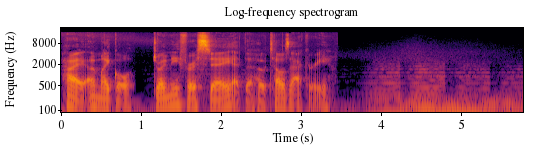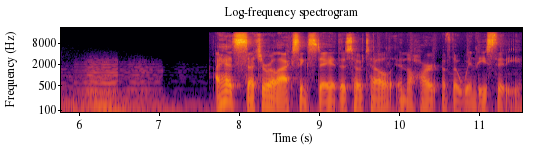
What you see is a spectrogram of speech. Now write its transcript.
Hi, I'm Michael. Join me for a stay at the Hotel Zachary. I had such a relaxing stay at this hotel in the heart of the Windy City.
